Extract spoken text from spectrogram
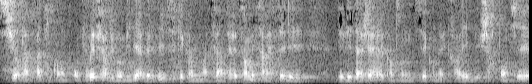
sur la pratique. On, pouvait faire du mobilier à Belleville, c'était quand même assez intéressant, mais ça restait des, étagères. Et quand on nous disait qu'on allait travailler avec des charpentiers,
